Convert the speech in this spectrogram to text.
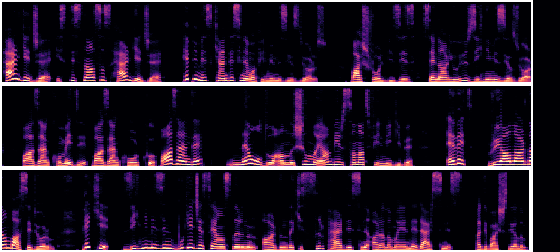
Her gece, istisnasız her gece hepimiz kendi sinema filmimizi izliyoruz. Başrol biziz, senaryoyu zihnimiz yazıyor. Bazen komedi, bazen korku, bazen de ne olduğu anlaşılmayan bir sanat filmi gibi. Evet, rüyalardan bahsediyorum. Peki, zihnimizin bu gece seanslarının ardındaki sır perdesini aralamaya ne dersiniz? Hadi başlayalım.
